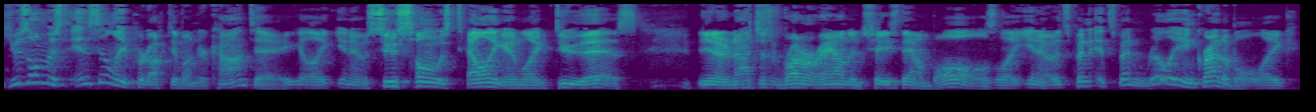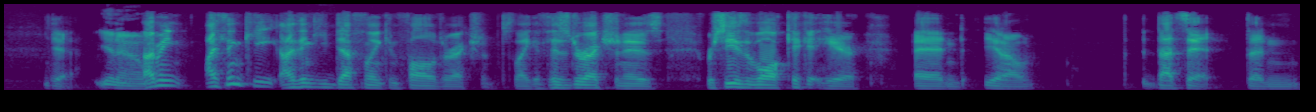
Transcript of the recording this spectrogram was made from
he was almost instantly productive under Conte. Like you know, as soon as someone was telling him like do this, you know, not just run around and chase down balls. Like you know, it's been it's been really incredible. Like Yeah. you know, I mean, I think he I think he definitely can follow directions. Like if his direction is receive the ball, kick it here, and you know that's it, then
